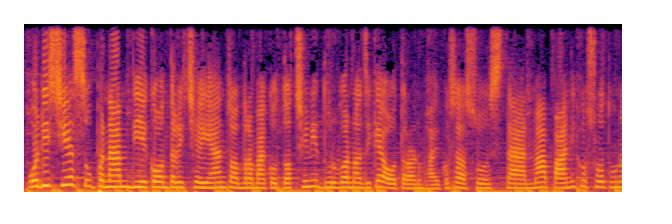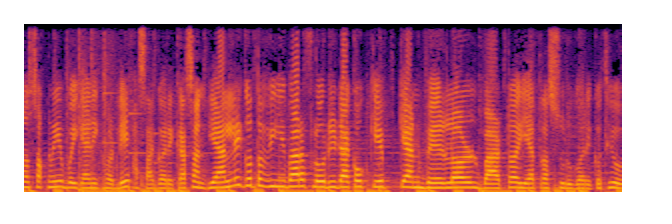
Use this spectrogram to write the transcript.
ओडिसियस उपनाम दिएको अन्तरिक्ष यान चन्द्रमाको दक्षिणी ध्रुव नजिकै अवतरण भएको छ। सो स्थानमा पानीको स्रोत हुन सक्ने वैज्ञानिकहरूले आशा गरेका छन्। यानले गत बिहिबार फ्लोरिडाको केप क्यानभेलबाट यात्रा सुरु गरेको थियो।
